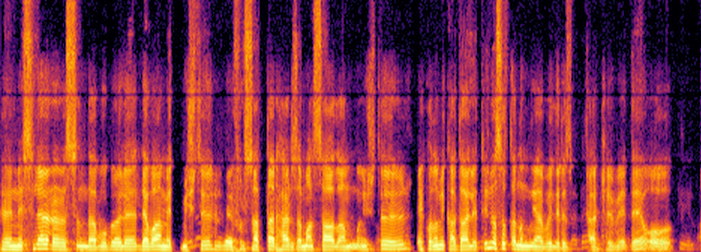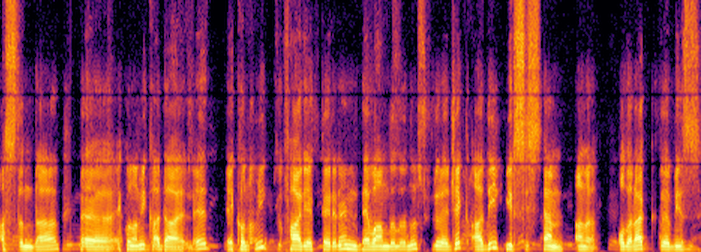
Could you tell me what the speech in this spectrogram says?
e, nesiller arasında bu böyle devam etmiştir ve fırsatlar her zaman sağlanmıştır. Ekonomik adaleti nasıl tanımlayabiliriz bu çerçevede? O aslında e, ekonomik adalet, ekonomik faaliyetlerinin devamlılığını sürdürecek adil bir sistem anı olarak e, biz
